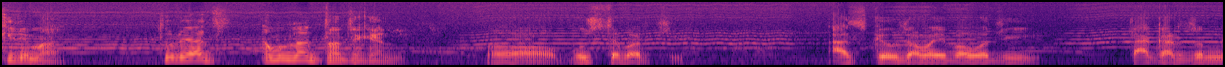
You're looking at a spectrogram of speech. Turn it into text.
কিরে মা তোরে আজ এমন লাগতাছে কেন? ও বুঝতে পারছি। আজকেও জামাই বাবাজি টাকার জন্য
